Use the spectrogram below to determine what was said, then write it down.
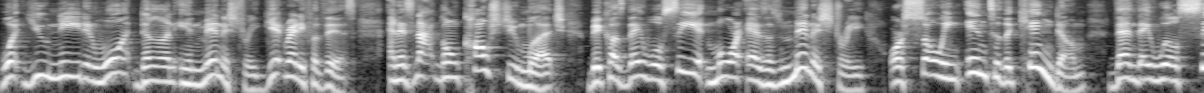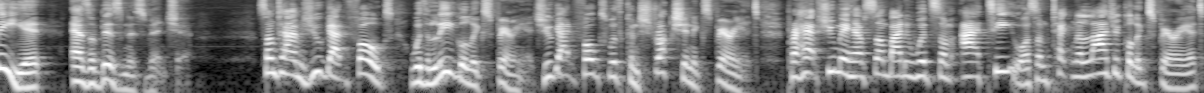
what you need and want done in ministry. Get ready for this. And it's not going to cost you much because they will see it more as a ministry or sowing into the kingdom than they will see it as a business venture. Sometimes you got folks with legal experience. You got folks with construction experience. Perhaps you may have somebody with some IT or some technological experience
